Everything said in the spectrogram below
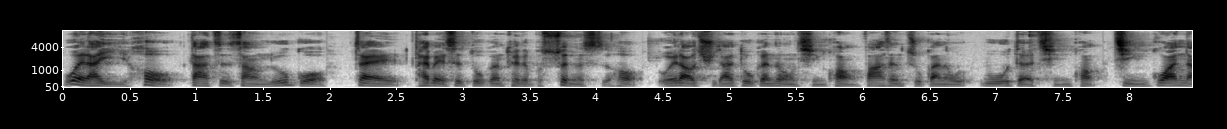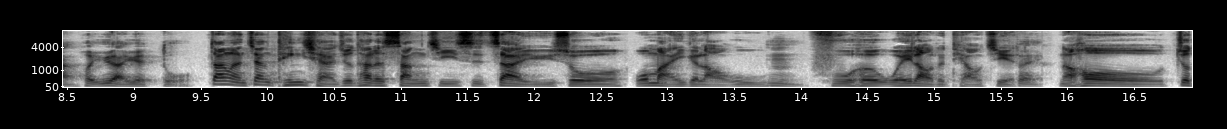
未来以后，大致上如果在台北市都更推的不顺的时候，围绕取代都更这种情况发生主观的屋的情况，景观呢会越来越多。当然，这样听起来就它的商机是在于说，我买一个老屋，嗯，符合围绕的条件，对，然后就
